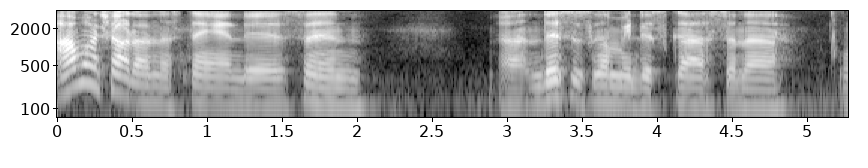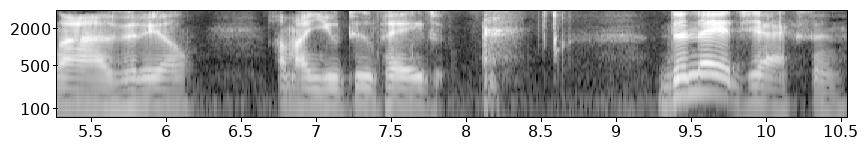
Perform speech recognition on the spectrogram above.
I want y'all to understand this, and uh, this is going to be discussed in a live video on my YouTube page. Da'Naia Jackson.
